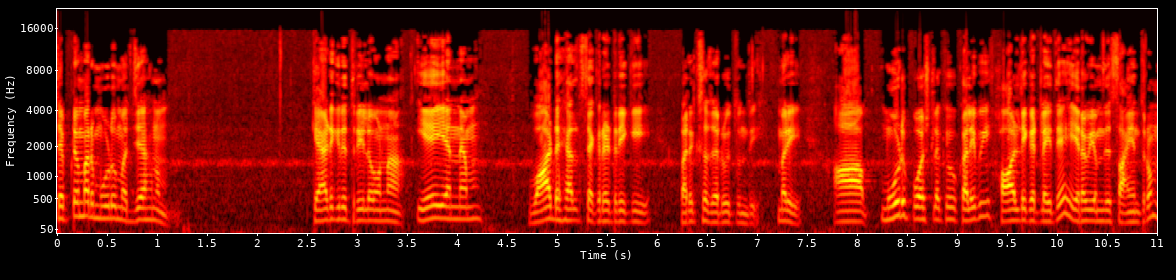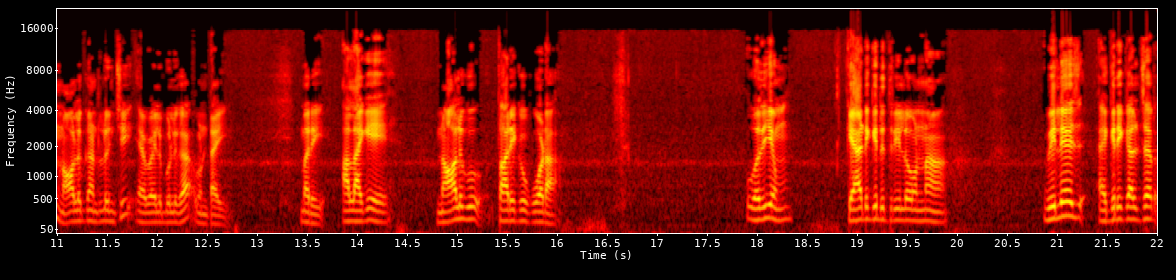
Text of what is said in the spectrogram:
సెప్టెంబర్ మూడు మధ్యాహ్నం కేటగిరీ త్రీలో ఉన్న ఏఎన్ఎం వార్డ్ హెల్త్ సెక్రటరీకి పరీక్ష జరుగుతుంది. మరి ఆ మూడు పోస్టులకు కలిపి హాల్ టికెట్లు అయితే ఇరవై ఎనిమిది సాయంత్రం నాలుగు గంటల నుంచి అవైలబుల్గా ఉంటాయి. మరి అలాగే నాలుగు తారీఖు కూడా ఉదయం కేటగిరీ త్రీలో ఉన్న విలేజ్ అగ్రికల్చర్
